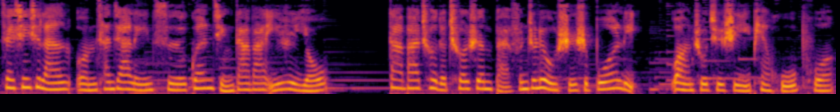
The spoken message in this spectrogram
在新西兰，我们参加了一次观景大巴一日游，大巴车的车身百分之六十是玻璃，望出去是一片湖泊，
